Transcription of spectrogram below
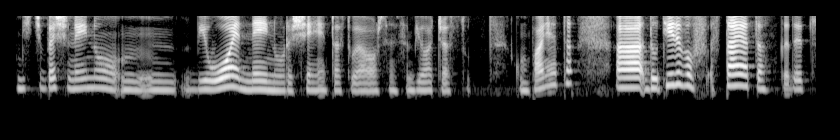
мисля, че беше нейно, било е нейно решение, т.е. тогава още не съм била част от компанията, а, да отиде в стаята, където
